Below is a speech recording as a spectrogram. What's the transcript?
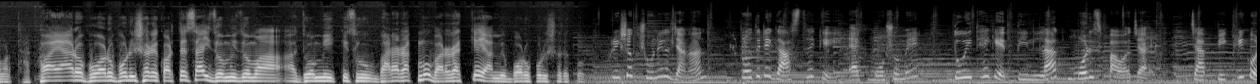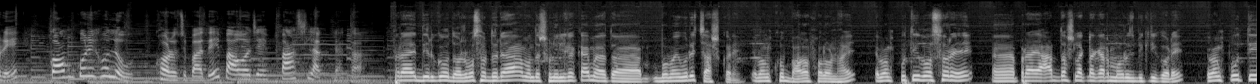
আমার থাকে। হয় আরও বড় পরিসরে করতে চাই, জমি জমা, জমি কিছু ভাড়া রাখব, ভাড়া রাখকে আমি বড় পরিসরে করব। কৃষক সুনীল জানান, প্রতিটি গাছ থেকে এক মৌসুমে দুই থেকে তিন লাখ মরিচ পাওয়া যায়, যা বিক্রি করে কম করে হলেও খরচ বাদে পাওয়া যায় পাঁচ লাখ টাকা। প্রায় দীর্ঘ দশ বছর ধরে আমাদের সুনীল কাকা বোমাই মরিচ চাষ করে এবং খুব ভালো ফলন হয় এবং প্রতি বছরে প্রায় আট দশ লাখ টাকার মরিচ বিক্রি করে এবং প্রতি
